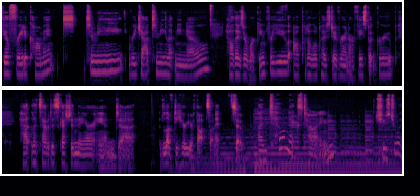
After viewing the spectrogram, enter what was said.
Feel free to comment to me, reach out to me, let me know how those are working for you. I'll put a little post over in our Facebook group. Let's have a discussion there, and uh, I'd love to hear your thoughts on it. So until next time, choose joy.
